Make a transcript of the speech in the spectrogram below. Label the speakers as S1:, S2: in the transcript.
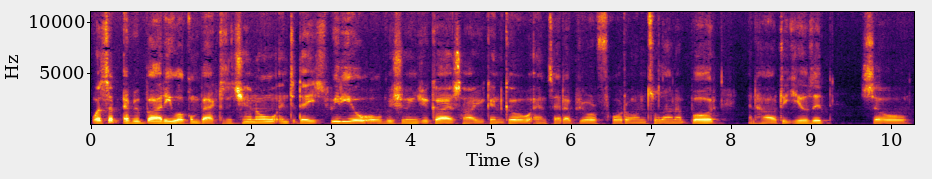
S1: what's up everybody? Welcome back to the channel. In today's video i'll be showing you guys how you can go and set up your photon solana bot and how to use it. So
